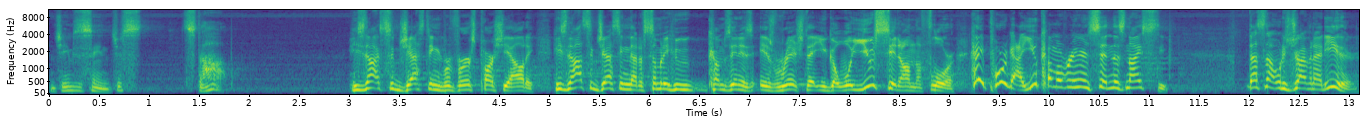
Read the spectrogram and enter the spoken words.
And James is saying, just stop. He's not suggesting reverse partiality. He's not suggesting that if somebody who comes in is, is rich, that you go, well, you sit on the floor. Hey, poor guy, you come over here and sit in this nice seat. That's not what he's driving at either.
